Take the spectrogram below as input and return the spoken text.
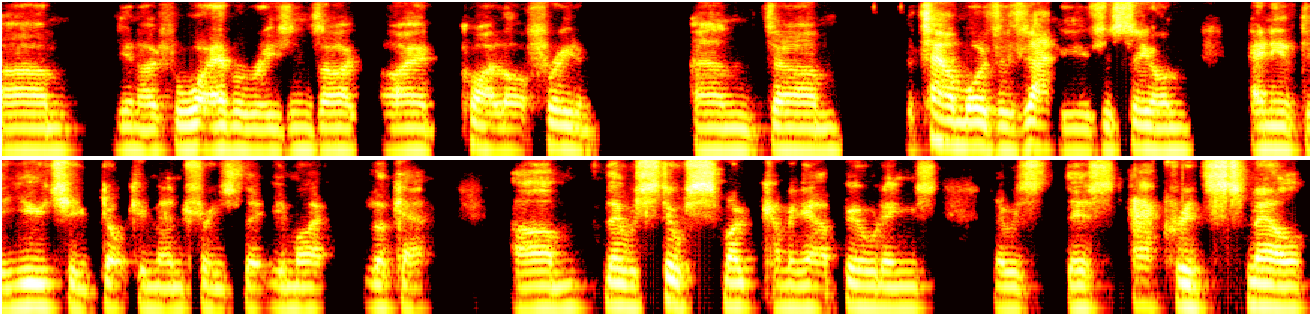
um, you know, for whatever reasons, I I had quite a lot of freedom, and um, the town was exactly as you see on any of the YouTube documentaries that you might look at. Um, there was still smoke coming out of buildings. There was this acrid smell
